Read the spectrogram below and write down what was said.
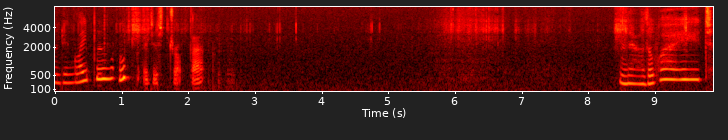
I'm doing light blue. Oops, I just dropped that. Now the white.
